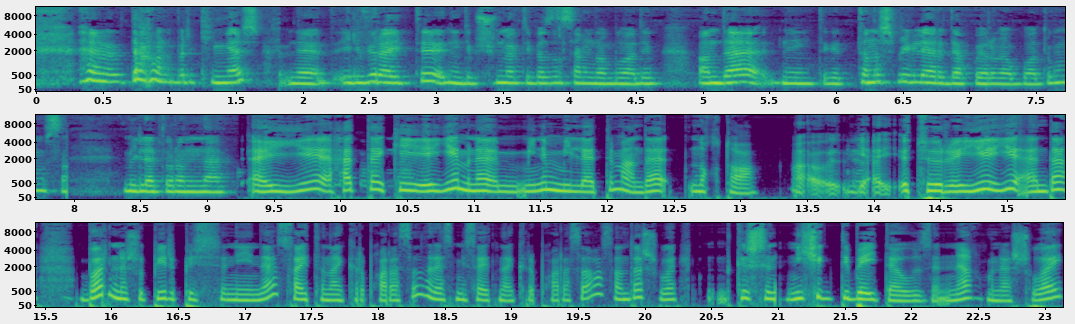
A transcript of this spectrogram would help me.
тагын бер киңәш эльвира әйтте ни дип шүлмәк дип язылсаң да була дип анда ни теге тыныш билгеләре дә куярга була түгелме соң милләт урынына әйе хәтта ки әйе менә минем милләтем анда нокта Өтөрөйе анда бар менә шу перепись ниенә сайтына кереп карасагыз рәсми сайтына кереп карасагыз анда шулай кеше ничек дип әйтә үзен нәкъ менә шулай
